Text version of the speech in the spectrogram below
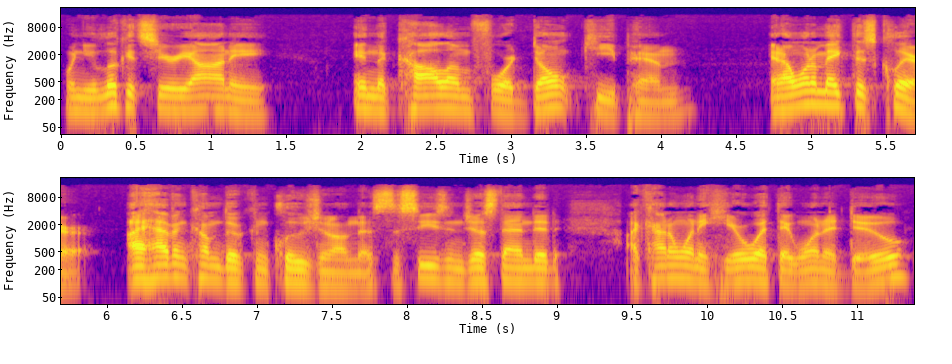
when you look at Sirianni in the column for don't keep him, and I want to make this clear, I haven't come to a conclusion on this. The season just ended. I kind of want to hear what they want to do,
